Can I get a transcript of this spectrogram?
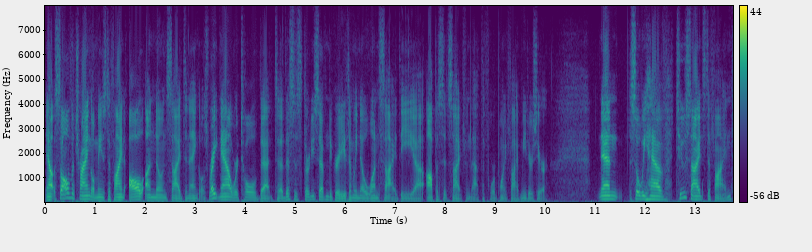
Now, solve a triangle means to find all unknown sides and angles. Right now, we're told that uh, this is 37 degrees, and we know one side, the uh, opposite side from that, the 4.5 meters here. And so we have two sides to find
